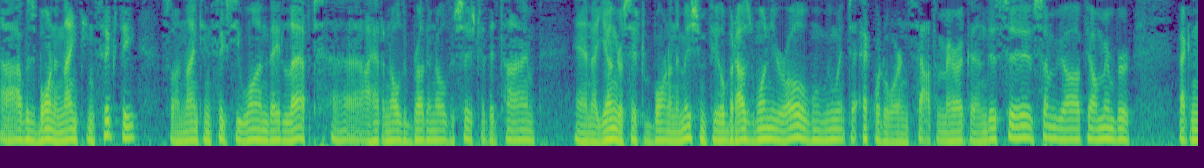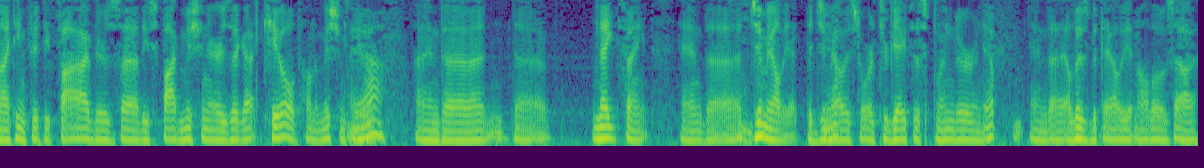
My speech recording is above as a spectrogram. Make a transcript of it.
uh, I was born in 1960. So in 1961, they left. Uh, I had an older brother and older sister at the time, and a younger sister born on the mission field. But I was one year old when we went to Ecuador in South America, and this, uh, some of y'all, if y'all remember, back in 1955, there's uh, these five missionaries that got killed on the mission field, Yeah. and uh, uh, Nate Saint. And uh, Jim Elliot, the Jim Yep. Elliot story, Through Gates of Splendor, and Yep. and uh, Elizabeth Elliot, and all those. Uh,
